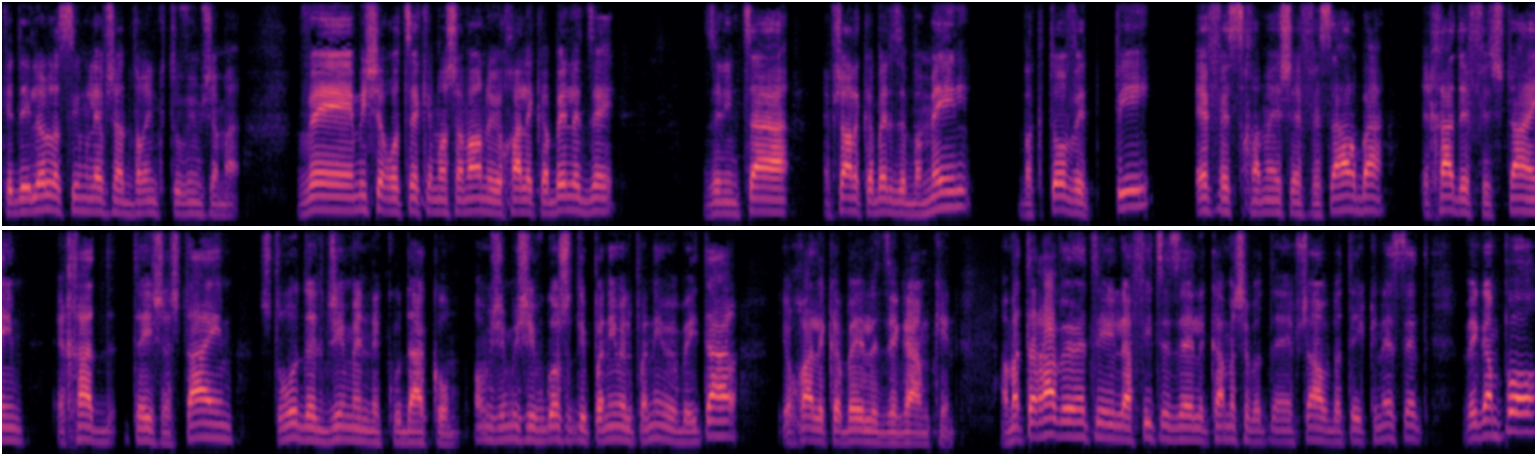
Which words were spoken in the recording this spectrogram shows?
כדי לא לשים לב שהדברים כתובים שם. ומי שרוצה, כמו שאמרנו, יוכל לקבל את זה. זה נמצא, אפשר לקבל את זה במייל, בכתובת P0504 102 192 שטרודל gmail.com. או שמי שיפגוש אותי פנים אל פנים בביתר, יוכל לקבל את זה גם כן. המטרה באמת היא להפיץ את זה לכמה שאפשר בבתי כנסת, וגם פה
